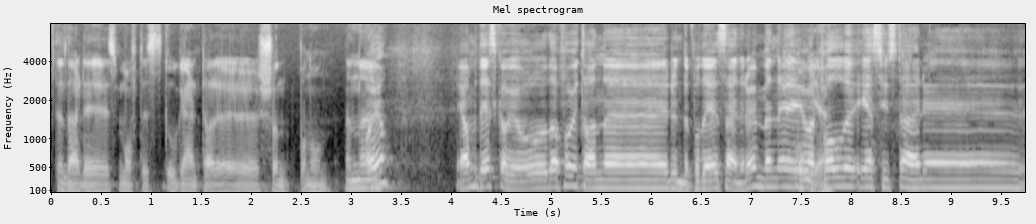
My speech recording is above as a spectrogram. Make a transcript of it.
Det er der det som oftest går gærent, har jeg skjønt på noen. Men eh, ja. Ja, men det skal vi jo Da får vi ta en uh, runde på det seinere. Men uh, i Oh, hvert yeah. fall, jeg syns det er uh,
